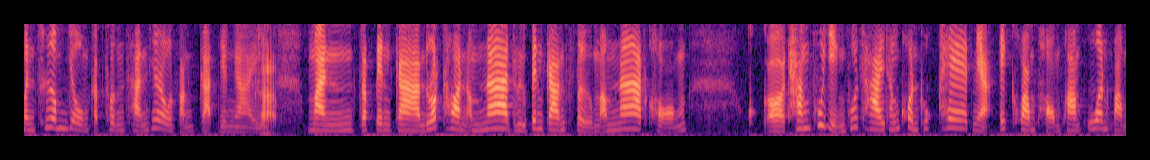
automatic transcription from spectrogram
มันเชื่อมโยงกับชนชั้นที่เราสังกัดยังไงครับมันจะเป็นการลดทอนอำนาจหรือเป็นการเสริมอำนาจของเออ ทั้งผู้หญิงผู้ชายทั้งคนทุกเพศเนี่ยไอ้ความผอมความอ้วนความ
